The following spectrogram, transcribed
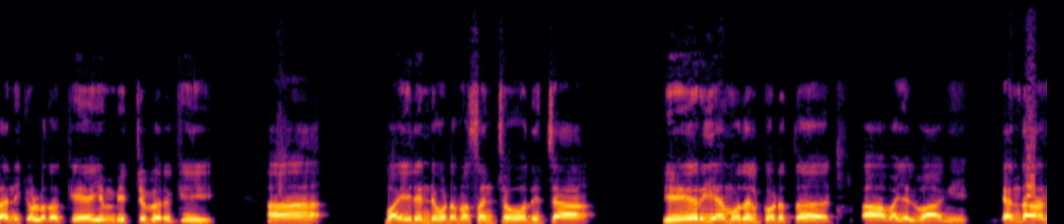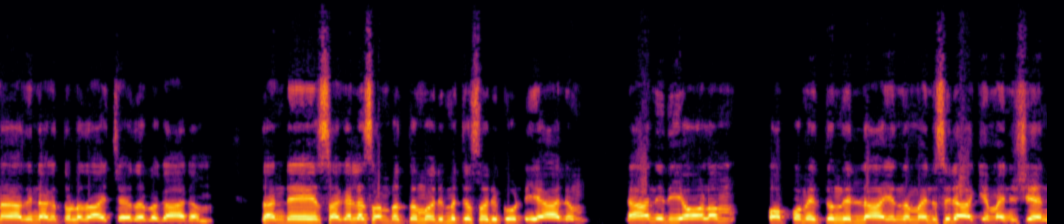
തനിക്കുള്ളതൊക്കെയും വിറ്റുപെറുക്കി ആ വയലിന്റെ ഉടമസ്ഥൻ ചോദിച്ച ഏറിയ മുതൽ കൊടുത്ത് ആ വയൽ വാങ്ങി. എന്താണ് അതിന്റെ അകത്തുള്ളതായി ചെയ്ത ഉപകാരം തന്റെ സകല സമ്പത്തും ഒരുമിച്ച് സ്വരുക്കൂട്ടിയാലും ആ നിധിയോളം ഒപ്പം എത്തുന്നില്ല എന്ന് മനസ്സിലാക്കിയ മനുഷ്യൻ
